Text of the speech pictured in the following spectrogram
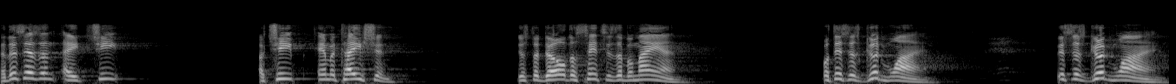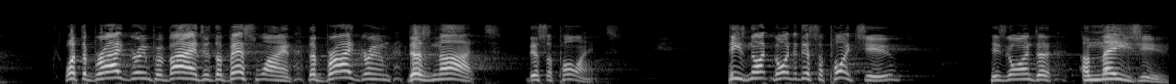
Now this isn't a cheap a cheap imitation just to dull the senses of a man. But this is good wine. This is good wine. What the bridegroom provides is the best wine. The bridegroom does not disappoint. He's not going to disappoint you. He's going to amaze you.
